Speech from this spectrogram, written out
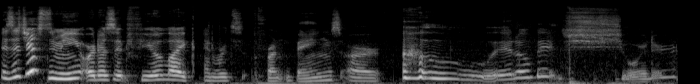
Is it just me, or does it feel like Edward's front bangs are a little bit shorter?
